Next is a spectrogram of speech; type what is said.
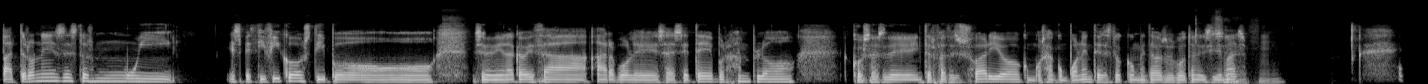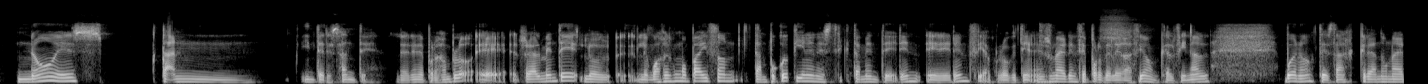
patrones de estos muy específicos, tipo, se me viene a la cabeza árboles AST, por ejemplo, cosas de interfaz de usuario, como, o sea, componentes, esto que comentabas, los botones y demás, no es tan interesante la herencia. Por ejemplo, eh, realmente los lenguajes como Python tampoco tienen estrictamente herencia, por lo que es una herencia por delegación, que al final, bueno, te están creando una,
